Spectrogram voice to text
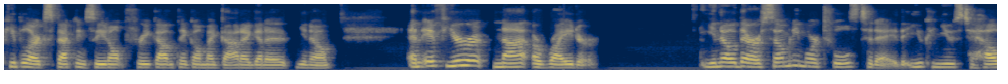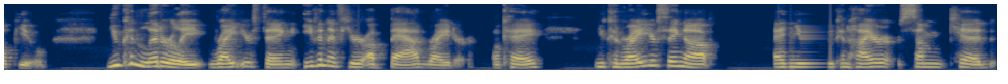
people are expecting so you don't freak out and think oh my god i gotta you know. And if you're not a writer you know there are so many more tools today that you can use to help you. You can literally write your thing even if you're a bad writer okay? You can write your thing up and you, you can hire some kid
